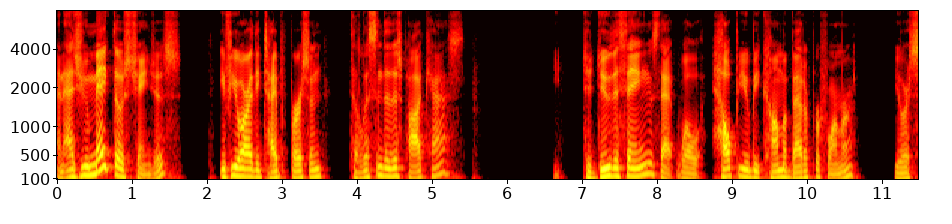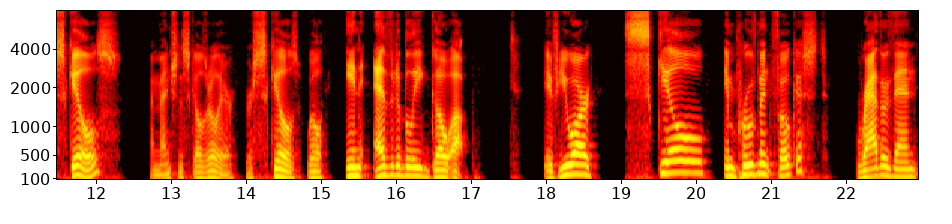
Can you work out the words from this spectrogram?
And as you make those changes, if you are the type of person to listen to this podcast, to do the things that will help you become a better performer, your skills, I mentioned skills earlier, your skills will inevitably go up. If you are skill improvement focused rather than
